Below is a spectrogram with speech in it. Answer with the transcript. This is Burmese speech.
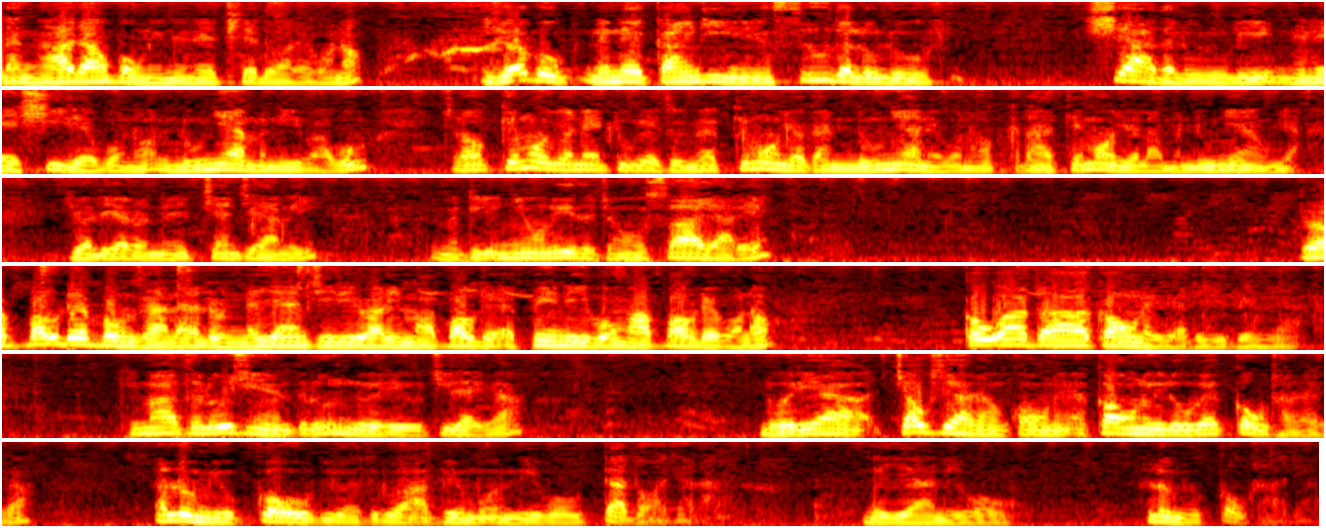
လက်ငါးချောင်းပုံလေးနည်းနည်းဖြစ်သွားတယ်ပေါ့နော်အရွက်ကိုနည်းနည်းကိုင်းကြည့်ရင်စူးတယ်လို့လို့ရှာတယ်လို့လို့လေးနည်းနည်းရှိတယ်ပေါ့နော်နူးညံ့မနေပါဘူးကျွန်တော်ကင်းမောင်ရွက်နဲ့တူတယ်ဆိုရင်ကင်းမောင်ရွက်ကနူးညံ့တယ်ပေါ့နော်ခတာကင်းမောင်ရွက်လာမနူးညံ့ဘူးပြရွက်လေးကတော့နည်းကြမ်းကြမ်းလေး ဒီမှာဒီအညွန်လေးဆိုကျွန်တော်စားရတယ်ဒါပေါက်တဲ့ပုံစံနဲ့အဲ့လိုနယံချီတွေဘာတွေမှာပေါက်တယ်အပင်တွေပေါ်မှာပေါက်တယ်ပေါ့နော်ကုတ်အားတအားကောင်းတယ်ဗျာဒီအပင်တွေကဒီမှာသလို့ရှိရင်သူတို့ຫນွေတွေကိုကြည့်လိုက်ဗျာຫນွေတွေကကြောက်စရာတောင်ကောင်းတယ်အကောင်တွေလိုပဲကုတ်ထားတယ်ဗျာအဲ့လိုမျိုးကုတ်ပြီးတော့သူတို့ကအပင်ပေါ်နေပေါ်တက်သွားကြတာနယံနေပေါ်အဲ့လိုမျိုးကုတ်ထားကြတာ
